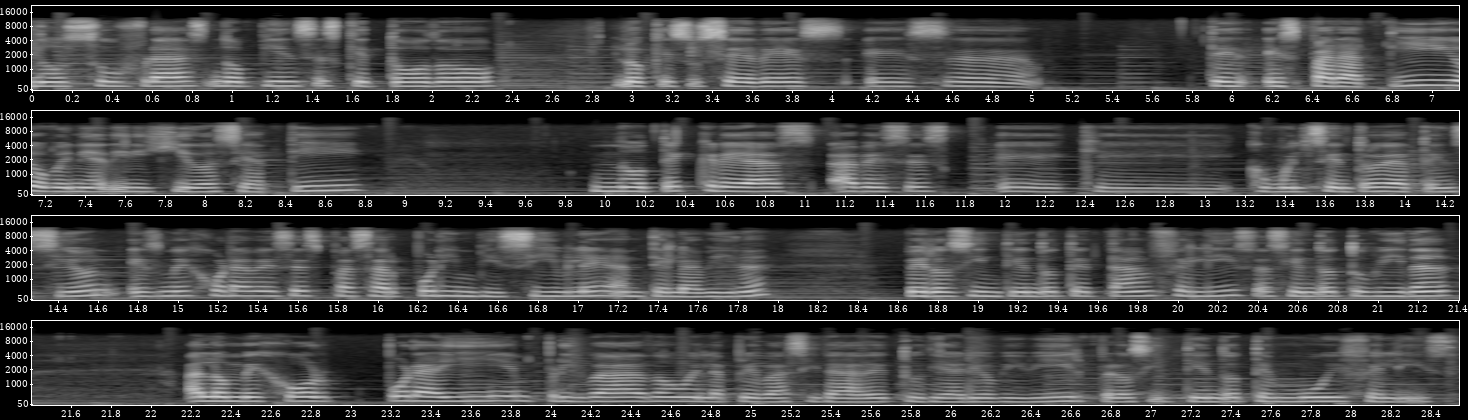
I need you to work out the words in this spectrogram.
no sufras, no pienses que todo lo que sucede es, es, eh, para ti o venía dirigido hacia ti no te creas a veces eh, que como el centro de atención, es mejor a veces pasar por invisible ante la vida, pero sintiéndote tan feliz haciendo tu vida a lo mejor por ahí en privado, en la privacidad de tu diario vivir, pero sintiéndote muy feliz.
